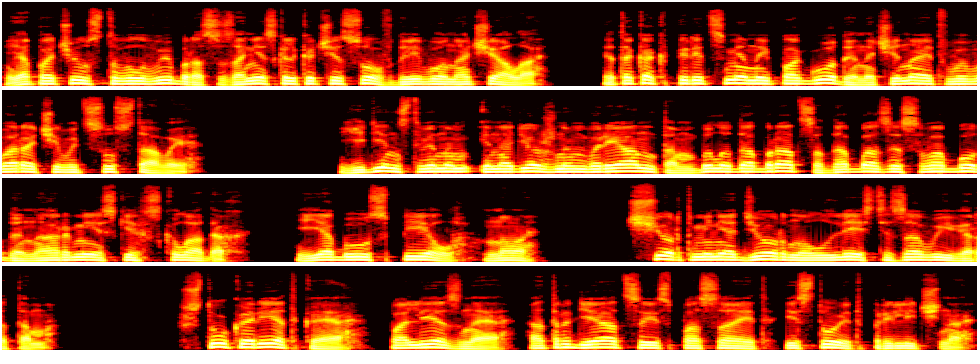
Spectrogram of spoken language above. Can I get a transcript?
Я почувствовал выброс за несколько часов до его начала. Это как перед сменой погоды начинает выворачивать суставы. Единственным и надежным вариантом было добраться до базы свободы на армейских складах. Я бы успел, но... Черт меня дернул лезть за вывертом. Штука редкая, полезная, от радиации спасает и стоит прилично.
